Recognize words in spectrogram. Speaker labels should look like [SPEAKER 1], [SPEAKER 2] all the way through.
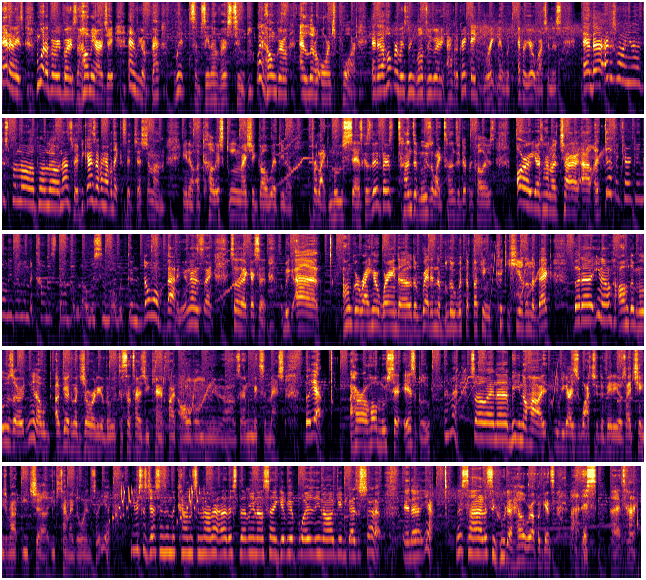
[SPEAKER 1] Anyways, what up everybody, it's the homie RJ, and we are back with some Xenoverse 2 with Homegirl and Little Orange Poor. And I uh, hope everybody's doing well, doing great, having a great day, great night, whenever you're watching this. And uh, I just want to, you know, just put a little, put a little announcement. If you guys ever have like a suggestion on, you know, a color scheme I should go with, you know, for like moves sets, because there, there's tons of moves with like tons of different colors. Or you guys want to try out a different character, you know, leave them in the comments down below. We'll see what we can do about it. You know what I'm saying? So like I said, we uh homegirl right here wearing the the red and the blue with the fucking cookie shield in the back. But uh, you know, all the moves are you know a good majority of the moves because sometimes you can't find all of them. And, you know I'm saying? Mix and match. But yeah. Her whole move set is blue and red. So and uh, we you know how I, if you guys watch the videos, I change them out each uh, each time I go in. So yeah, leave your suggestions in the comments and all that other stuff. You know, what I'm saying give your boys, you know, I'll give you guys a shout out. And uh, yeah, let's uh let's see who the hell we're up against uh, this uh, time.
